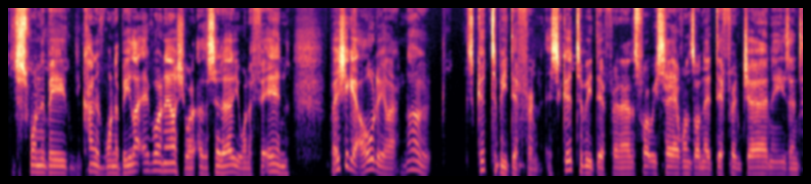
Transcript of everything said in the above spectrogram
just want to be, you kind of want to be like everyone else. You want, as I said earlier, you want to fit in. But as you get older, you're like, no, it's good to be different. It's good to be different, and that's what we say. Everyone's on their different journeys, and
